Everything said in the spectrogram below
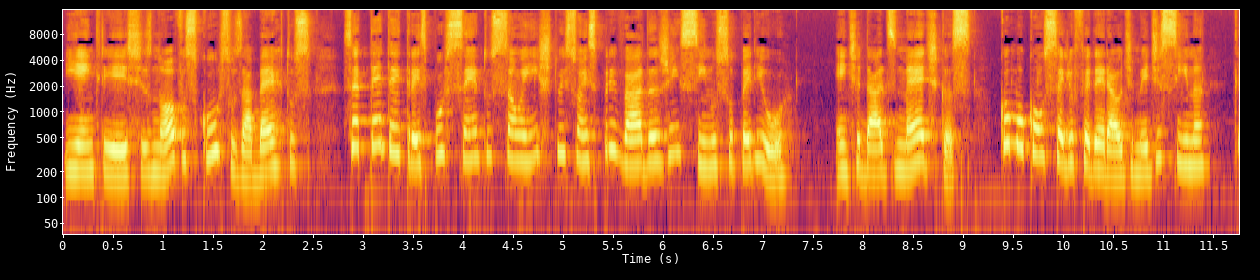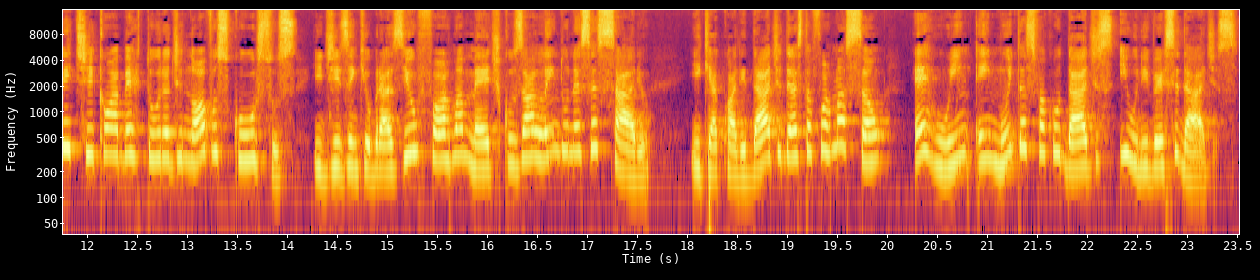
E entre estes novos cursos abertos, 73% são em instituições privadas de ensino superior. Entidades médicas, como o Conselho Federal de Medicina, criticam a abertura de novos cursos e dizem que o Brasil forma médicos além do necessário e que a qualidade desta formação é ruim em muitas faculdades e universidades.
